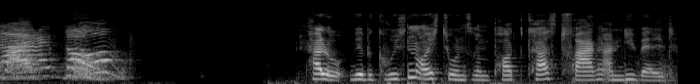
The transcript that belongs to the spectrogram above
Bleibt dumm. Hallo, wir begrüßen euch zu unserem Podcast Fragen an die Welt.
